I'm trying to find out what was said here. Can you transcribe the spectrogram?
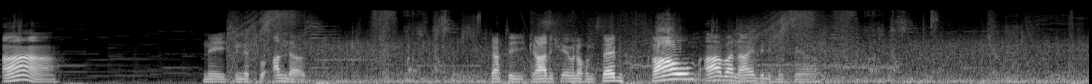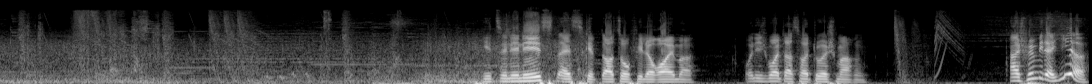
Ah. Nee, ich bin jetzt woanders. Ich dachte gerade, ich wäre immer noch im selben Raum, aber nein, bin ich nicht mehr. Geht's in den nächsten? Es gibt noch so viele Räume. Und ich wollte das heute durchmachen. Ah, ich bin wieder hier.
